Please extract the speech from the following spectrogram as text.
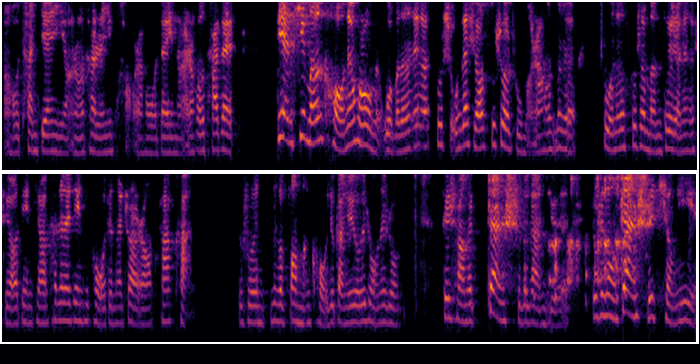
然后探监一样，然后他人一跑，然后我再一拿，然后他在电梯门口那会儿，我们我们的那个宿舍，我在学校宿舍住嘛，然后那个是我那个宿舍门对着那个学校电梯，然后他站在电梯口，我站在这儿，然后他喊。就说那个放门口，就感觉有一种那种非常的战时的感觉，就是那种战时情谊。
